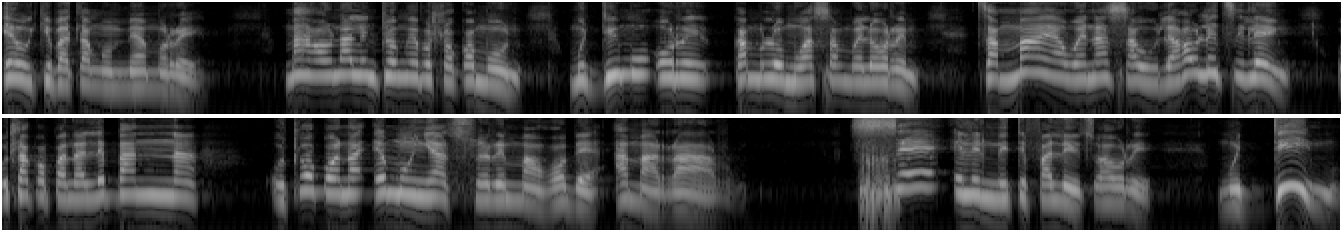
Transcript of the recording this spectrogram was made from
eo ke batlang ho mmeha morena mara o na le ntho nngwe bohlokwa mono. Modimo o re ka molomo wa samuele gore tsamaya wena saule ga o le tseleng o tla kopana le banna o tlo bona e mong ya tshwereng mahobe a mararo. Se e le netefaletso ya gore modimo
